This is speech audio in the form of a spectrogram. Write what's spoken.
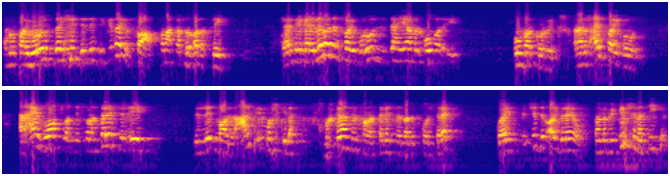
ومن ال fibrosis ده يشد ال lid كده يرفعه. طبعا كان بالغلط ليه؟ لأن غالبا ال fibrosis ده هيعمل over إيه؟ over correction أنا مش عايز fibrosis. أنا عايز واصله من ال frontalis للإيه؟ للل lid margin عارف إيه المشكلة؟ المشكلة إن ال frontalis لما بت contract كويس بتشد ال eyebrow فما بتجيبش نتيجة.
